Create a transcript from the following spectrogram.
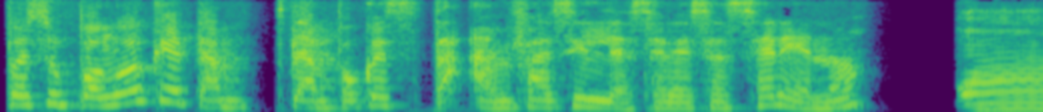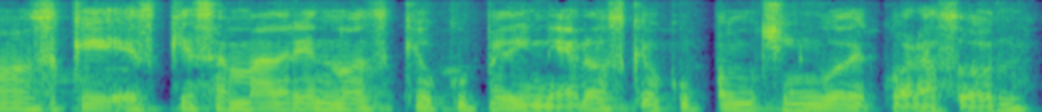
pues supongo que tampoco es tan fácil de hacer esa serie, ¿no? No, es que es que esa madre no es que ocupe dinero, es que ocupa un chingo de corazón.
